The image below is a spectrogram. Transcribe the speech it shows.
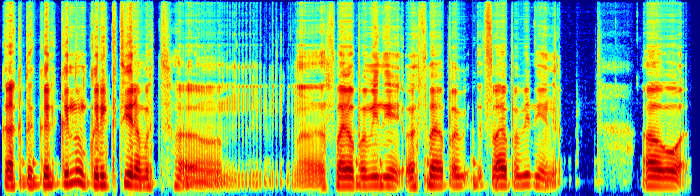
как-то ну, корректировать э, свое поведение, свое, свое поведение, вот.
